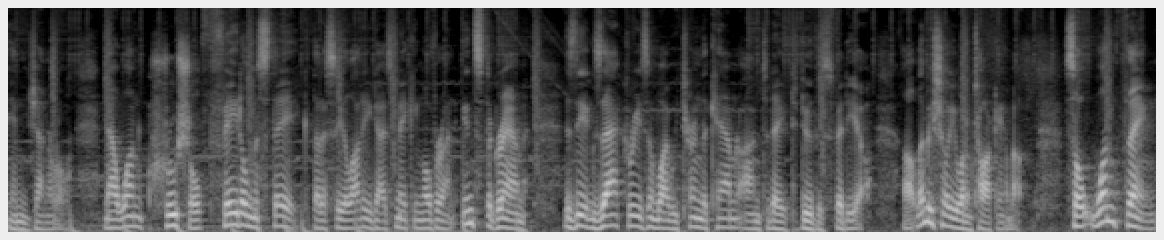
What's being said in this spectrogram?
in general. Now, one crucial, fatal mistake that I see a lot of you guys making over on Instagram is the exact reason why we turned the camera on today to do this video. Uh, let me show you what I'm talking about. So one thing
